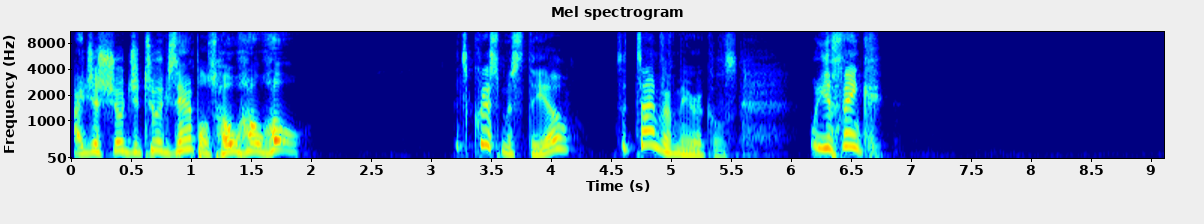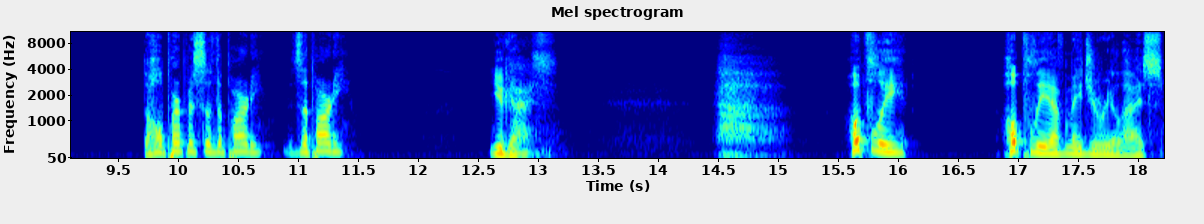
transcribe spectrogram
I just showed you two examples. Ho, ho, ho. It's Christmas, Theo. It's a time of miracles. What do you think? The whole purpose of the party is the party. You guys. Hopefully, hopefully, I've made you realize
